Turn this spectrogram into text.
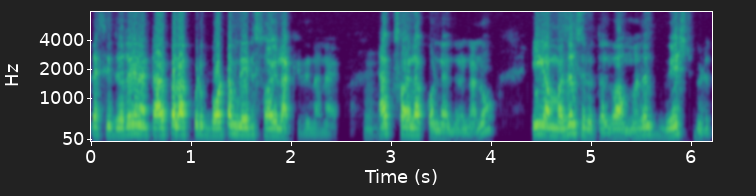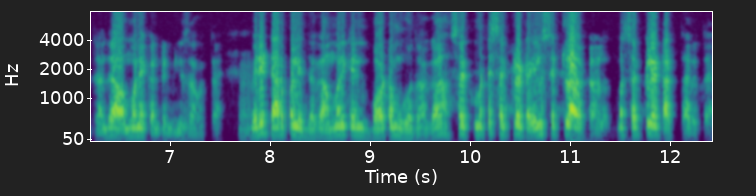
ಪ್ಲಸ್ ಇದ್ರ ಜೊತೆಗೆ ನಾನು ಟಾರ್ಪಲ್ ಹಾಕ್ಬಿಟ್ಟು ಬಾಟಮ್ ಲೇಯರ್ ಸಾಯಿಲ್ ಹಾಕಿದ್ದೀನಿ ನಾನು. ಯಾಕೆ ಸಾಯಿಲ್ ಹಾಕೊಂಡೆ ಅಂದ್ರೆ ನಾನು ಈಗ ಮಸಲ್ಸ್ ಇರುತ್ತಲ್ವಾ? ಮಸಲ್ ವೇಸ್ಟ್ ಬಿಡುತ್ತೆ. ಅಂದ್ರೆ ಅಮೋನಿಯಾ ಕಂಟೆಂಟ್ ಯೂಸ್ ಆಗುತ್ತೆ. ಬೇರೆ ಟಾರ್ಪಲ್ ಇದ್ದಾಗ ಅಮೋನಿಯಾ ಕಂಟೆಂಟ್ ಬಾಟಮ್ ಹೋದಾಗ ಮತ್ತೆ ಸರ್ಕ್ಯುಲೇಟ್ ಇಲ್ಲಿ ಸೆಟ್ಲ್ ಆಗಲ್ಲ. ಮತ್ತೆ ಸರ್ಕ್ಯುಲೇಟ್ ಆಗ್ತಾ ಇರುತ್ತೆ.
